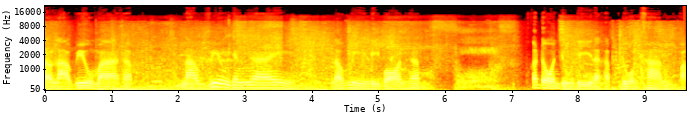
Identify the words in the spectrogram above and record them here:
เอาลาวิวมาครับ ลาวิวยังไง แล้วมีรีบอลครับ ก็โดนอยู่ดีแหละครับ ดวงฆ่าลงไป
